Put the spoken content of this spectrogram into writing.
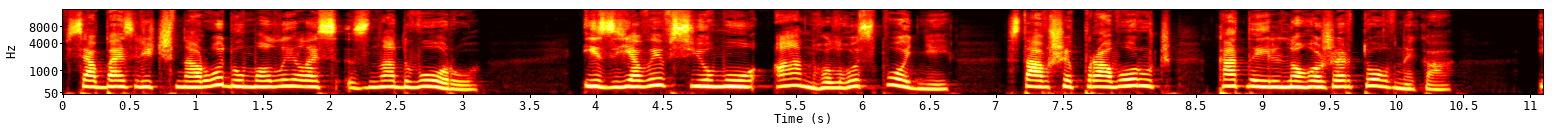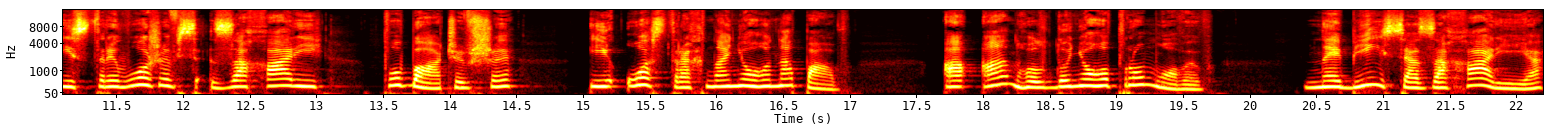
вся безліч народу молилась з надвору, і з'явився йому ангел Господній, ставши праворуч кадильного жертовника, і стривожився Захарій, побачивши, і острах на нього напав. А ангел до нього промовив: Не бійся, Захарія,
